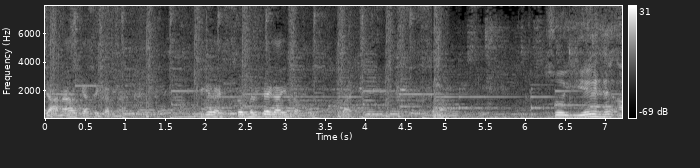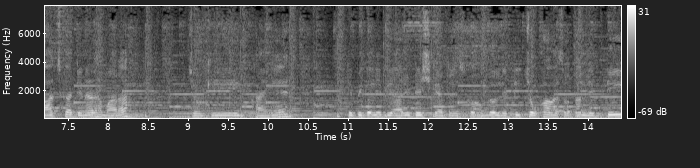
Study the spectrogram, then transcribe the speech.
जाना है कैसे करना है। ठीक है गाइस तो मिलते हैं गाइस आपको। बाय सो ये है आज का डिनर हमारा, जो कि खाएँगे। टिपिकली बिहारी डिश कहते हैं इसको, हम लोग लिट्टी चोखा वैसा होता है, लिट्टी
